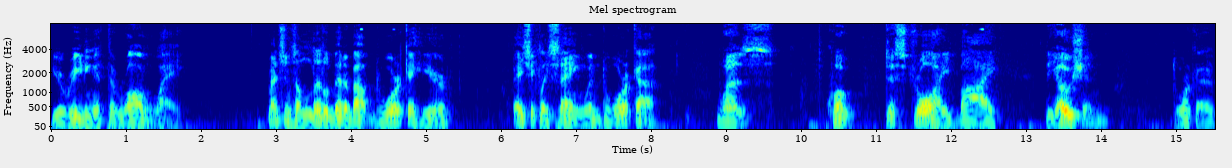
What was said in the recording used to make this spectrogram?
you're reading it the wrong way. Mentions a little bit about Dwarka here, basically saying when Dwarka was, quote, destroyed by the ocean, Dwarka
